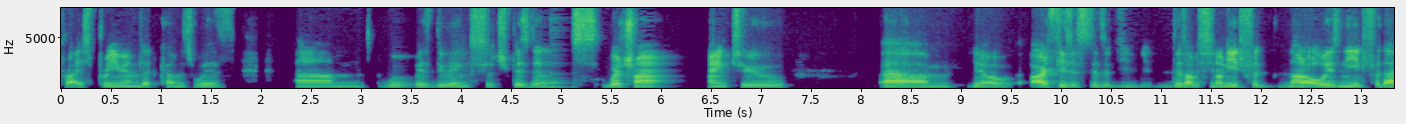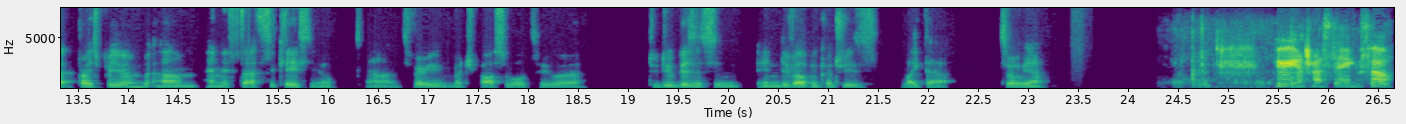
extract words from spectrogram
price premium that comes with um, with doing such business. We're trying to, um, you know, our thesis. There's obviously no need for, not always need for that price premium, um, and if that's the case, you know, uh, it's very much possible to uh, to do business in in developing countries like that. So yeah. Very interesting. So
